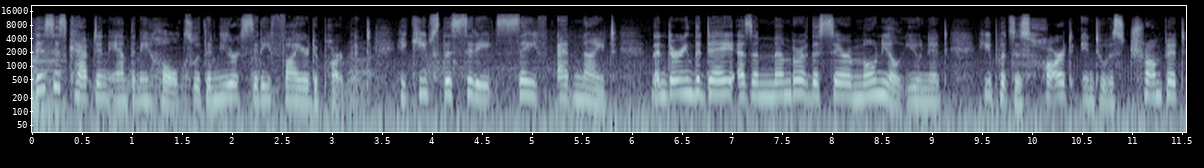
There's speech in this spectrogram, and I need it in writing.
This is Captain Anthony Holtz with the New York City Fire Department. He keeps the city safe at night. Then during the day, as a member of the ceremonial unit, he puts his heart into his trumpet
